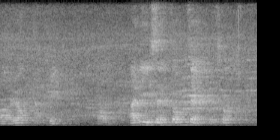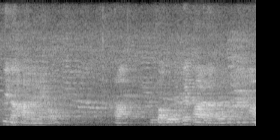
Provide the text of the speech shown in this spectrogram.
哦，用两边，哦，啊，立身中正就是讲，你若安尼吼，啊，大部分咧拍人哦，安啊。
